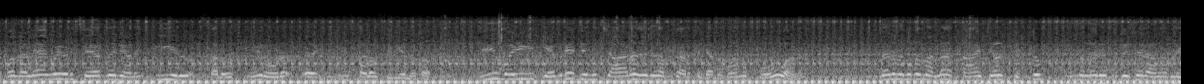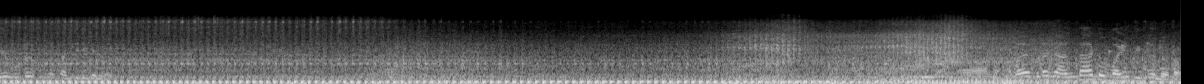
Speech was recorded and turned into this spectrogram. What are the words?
അപ്പോൾ വെള്ളയാങ്കുഴിയോട് ചേർന്ന് തന്നെയാണ് ഈ ഒരു സ്ഥലവും ഈ റോഡ് ഈ സ്ഥലവും സ്ഥിതി ചെയ്യുന്നത് കേട്ടോ. ഈ വഴി എവിടെ ചെന്ന് ചാടുന്നത് നമുക്ക് അറിയത്തില്ല. നമ്മളങ്ങ് പോവുകയാണ്. എന്നാലും നമുക്ക് നല്ല കാഴ്ചകൾ കിട്ടും എന്നുള്ളൊരു പ്രതീക്ഷയിലാണ് നമ്മൾ ഈ റൂട്ട് സഞ്ചരിക്കുന്നത് അപ്പോൾ ഇവിടെ രണ്ടായിട്ടും വഴി തിരിഞ്ഞുണ്ട് കേട്ടോ.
